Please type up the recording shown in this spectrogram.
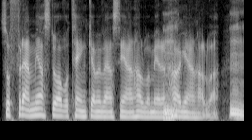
så främjas du av att tänka med vänster hjärnhalva mer än Mm. höger hjärnhalva. Mm.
